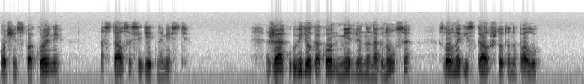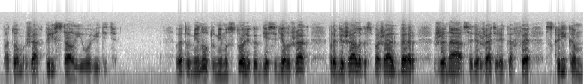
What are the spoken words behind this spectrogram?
очень спокойный, остался сидеть на месте. Жак увидел, как он медленно нагнулся, словно искал что-то на полу. Потом Жак перестал его видеть. В эту минуту мимо столика, где сидел Жак, пробежала госпожа Альбер, жена содержателя кафе, с криком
